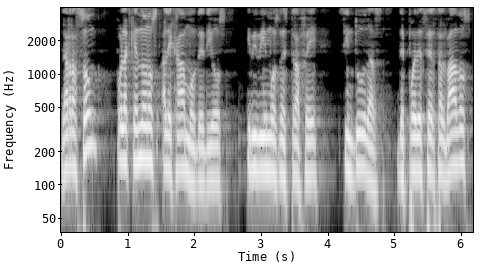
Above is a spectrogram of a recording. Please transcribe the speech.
La razón por la que no nos alejamos de Dios y vivimos nuestra fe sin dudas después de ser salvados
